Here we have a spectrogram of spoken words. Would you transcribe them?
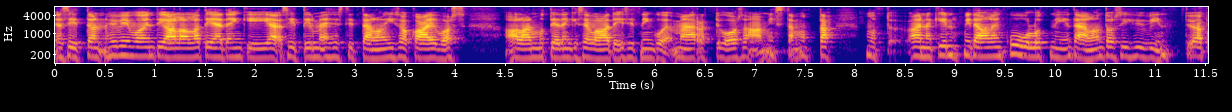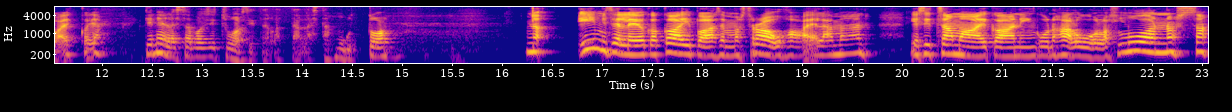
ja sitten on hyvinvointialalla tietenkin, ja sitten ilmeisesti täällä on iso kaivos, alan, mutta tietenkin se vaatii sitten niinku määrättyä osaamista, mutta mutta ainakin mitä olen kuullut, niin täällä on tosi hyvin työpaikkoja. Kenelle sä voisit suositella tällaista muuttoa? No ihmiselle, joka kaipaa semmoista rauhaa elämään ja sitten samaan aikaan niin kun haluaa olla luonnossa.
